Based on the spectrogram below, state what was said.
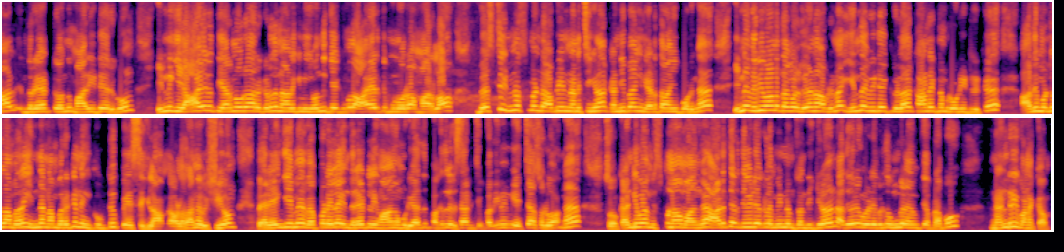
நாள் இந்த ரேட் வந்து மாறிக்கிட்டே இருக்கும். இன்னைக்கு ஆயிரத்தி இரநூறுவா இருக்கிறது. நாளைக்கு நீங்கள் வந்து கேட்கும்போது ஆயிரத்தி முந்நூறுரூவா மாறலாம். பெஸ்ட் இன்வெஸ்ட்மெண்ட் அப்படின்னு நினச்சிங்கன்னா கண்டிப்பாக இங்கே இடத்த வாங்கி போடுங்க. இன்னும் விரிவான தகவல் வேணும் அப்படின்னா இந்த வீடியோக்குள்ள கான்டாக்ட் நம்பர் ஓடிட்டு இருக்கு. அது மட்டும் இல்லாமல் பார்த்தீங்கன்னா இந்த நம்பருக்கு நீங்கள் கூப்பிட்டு பேசிக்கலாம். அவ்வளோதாங்க விஷயம். வேற எங்கேயுமே வெப்படையில் இந்த ரேட்டில் நீங்கள் வாங்க முடியாது. பக்கத்தில் விசாரிச்சு பார்த்தீங்கன்னா நீங்கள் எச்சா சொல்லுவாங்க. ஸோ கண்டிப்பாக மிஸ் பண்ணாம வாங்க. அடுத்தடுத்த வீடியோக்களை மீண்டும் சந்திக்கிறோம். அதுவரை உங்களுடைய உங்கள் எம்கே பிரபு நன்றி வணக்கம்.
